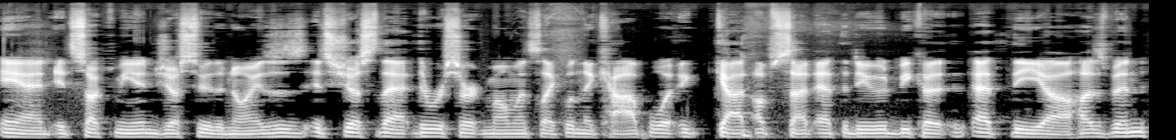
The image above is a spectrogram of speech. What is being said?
and it sucked me in just through the noises. It's just that there were certain moments, like when the cop w- got upset at the dude because at the uh, husband.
